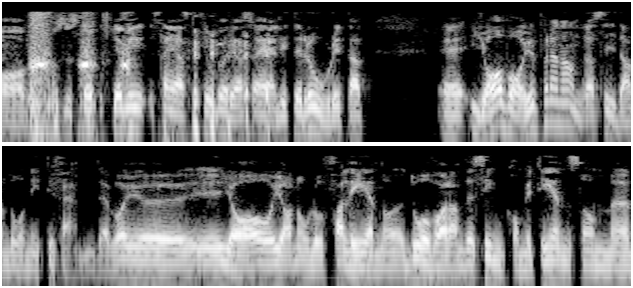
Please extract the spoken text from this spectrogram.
av. Och så ska, ska vi säga till att börja så här lite roligt att Eh, Eh, jag var ju på den andra sidan då 95. Det var ju eh, jag och Jan-Olof Fahlén och dåvarande simkommittén som eh,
